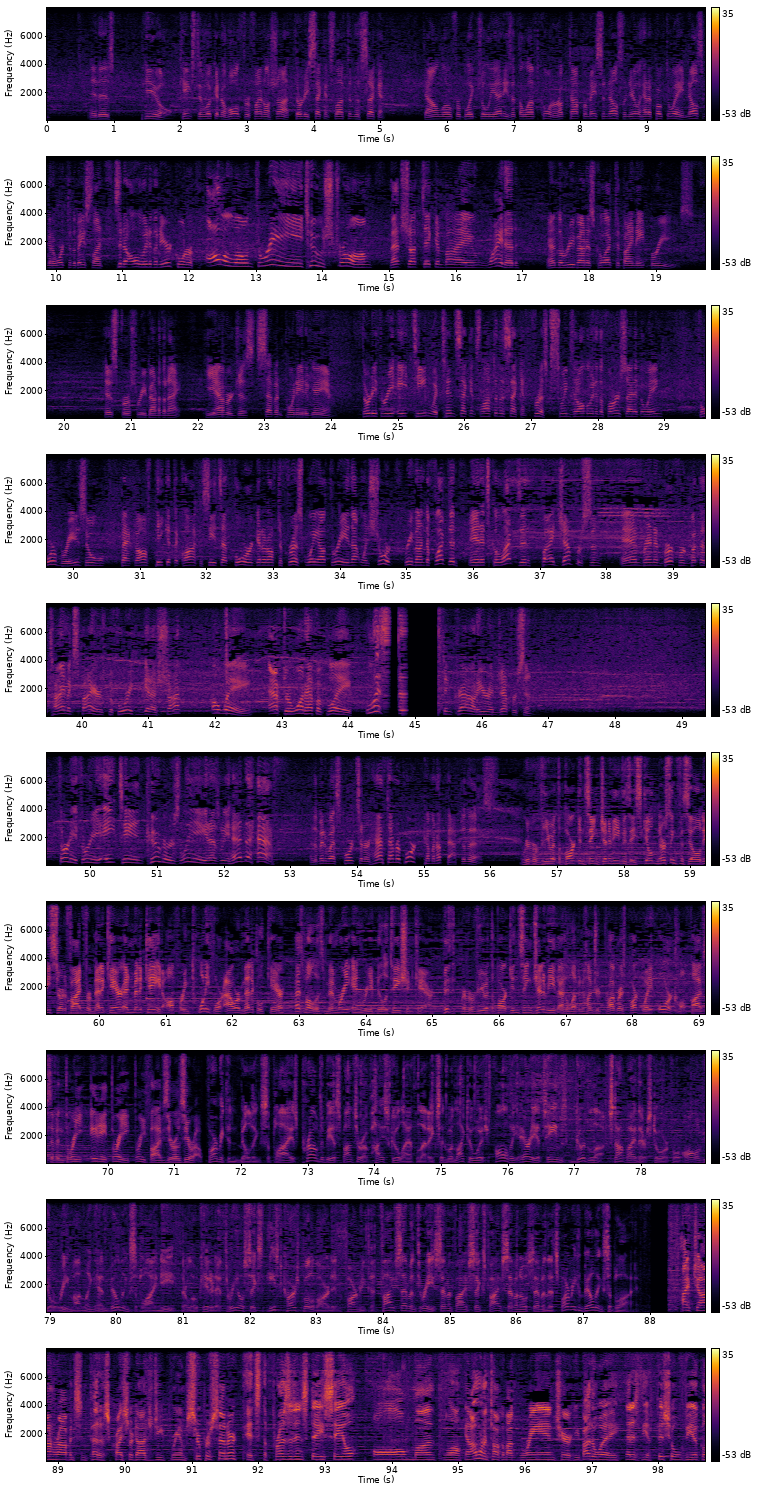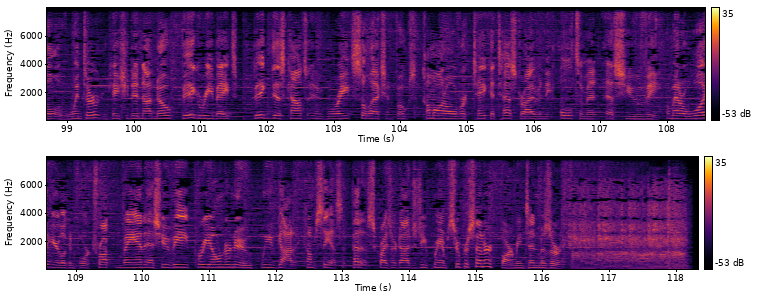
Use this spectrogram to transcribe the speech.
it is Peel. Kingston looking to hold for final shot. 30 seconds left in the second. Down low for Blake Juliet. He's at the left corner. Up top for Mason Nelson. Nearly had it poked away. Nelson going to work to the baseline. Send it all the way to the near corner. All alone. Three. Too strong. That shot taken by Whitehead. And the rebound is collected by Nate Breeze. His first rebound of the night. He averages 7.8 a game. 33 18 with 10 seconds left in the second. Frisk swings it all the way to the far side at the wing for Breeze. He'll back off, peek at the clock, and see it's at four. Get it off to Frisk, way out three, that one's short. Rebound deflected, and it's collected by Jefferson and Brandon Burford. But the time expires before he can get a shot away after one half of play. Listen crowd here in Jefferson. 33 18, Cougars lead as we head to half. And the Midwest Sports Center halftime report coming up after this. Riverview at the Park in St. Genevieve is a skilled nursing facility certified for Medicare and Medicaid, offering 24 hour medical care as well as memory and rehabilitation care. Visit Riverview at the Park in St. Genevieve at 1100 Progress Parkway or call 573 883 3500. Farmington Building Supply is proud to be a sponsor of high school athletics and would like to wish all the area teams good luck. Stop by their store for all of your remodeling and building supply needs. They're located at 306 East Karsch Boulevard in Farmington. 573 756 5707. That's Farmington Building Supply. Hi, John Robinson Pettis, Chrysler Dodge Jeep Ram Super Center. It's the President's Day sale all month long. And I want to talk about Grand Cherokee. By the way, that is the official vehicle of winter, in case you did not know. Big rebates, big discounts, and great selection, folks. Come on over, take a test drive in the ultimate SUV. No matter what you're looking for truck, van, SUV, pre owned or new we've got it. Come see us at Pettis, Chrysler Dodge Jeep Ram Super Center, Farmington, Missouri.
